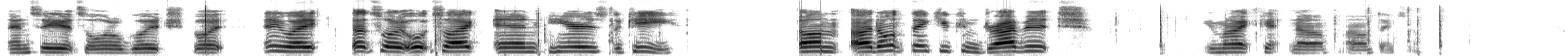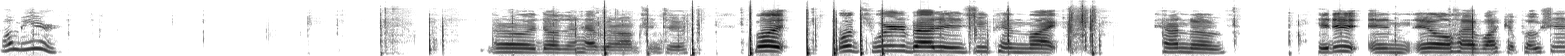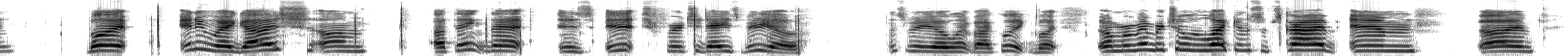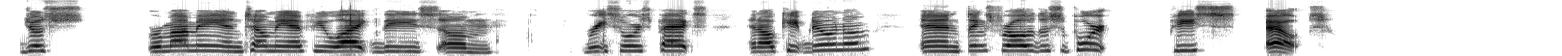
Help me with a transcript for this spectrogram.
and see it's a little glitch but anyway that's what it looks like and here's the key um, I don't think you can drive it. You might can't. No, I don't think so. Come here. No, it doesn't have an option to. But what's weird about it is you can like kind of hit it and it'll have like a potion. But anyway, guys, um, I think that is it for today's video. This video went by quick, but um, remember to like and subscribe, and uh, just remind me and tell me if you like these um resource packs, and I'll keep doing them. And thanks for all the support. Peace out.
